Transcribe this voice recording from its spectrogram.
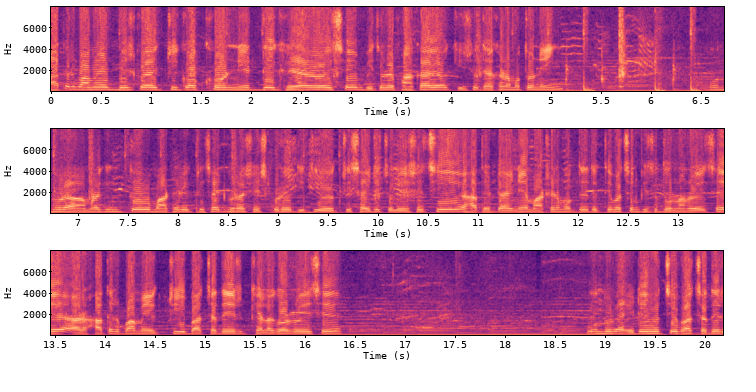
হাতের বামে বেশ কয়েকটি কক্ষ নেট দিয়ে ঘেরা রয়েছে, ভিতরে ফাঁকা কিছু দেখার মতো নেই। বন্ধুরা, আমরা কিন্তু মাঠের একটি সাইড ঘোরা শেষ করে দ্বিতীয় একটি সাইডে চলে এসেছি। হাতের ডাইনে মাঠের মধ্যে দেখতে পাচ্ছেন কিছু দোলনা রয়েছে, আর হাতের বামে একটি বাচ্চাদের খেলাঘর রয়েছে। বন্ধুরা, এটাই হচ্ছে বাচ্চাদের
